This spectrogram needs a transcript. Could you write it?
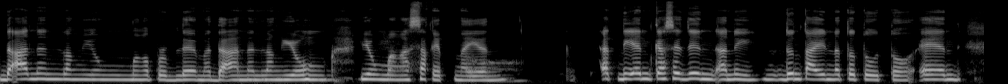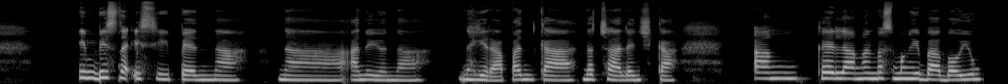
daanan lang yung mga problema, daanan lang yung yung mga sakit na yun. At the end kasi din ano eh, doon tayo natututo and imbis na isipin na na ano yun na nahirapan ka, na challenge ka, ang kailangan mas mangibabaw yung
